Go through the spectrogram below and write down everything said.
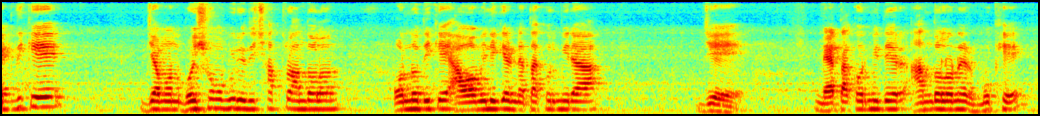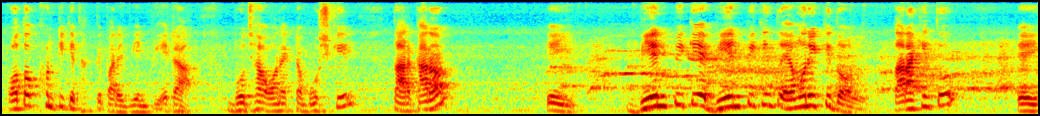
একদিকে যেমন বৈষম্য বিরোধী ছাত্র আন্দোলন, অন্যদিকে আওয়ামী লীগের নেতাকর্মীরা যে নেতাকর্মীদের আন্দোলনের মুখে কতক্ষণ টিকে থাকতে পারে বিএনপি, এটা বোঝা অনেকটা মুশকিল। তার কারণ, এই বিএনপিকে, বিএনপি কিন্তু এমন একটি দল, তারা কিন্তু এই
